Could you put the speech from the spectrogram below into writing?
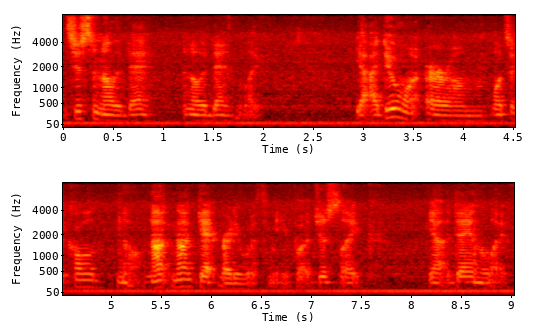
It's just another day, another day in life. Yeah, I do want, or um, what's it called? No, not not get ready with me, but just like, yeah, a day in the life.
